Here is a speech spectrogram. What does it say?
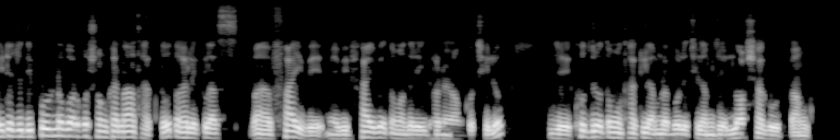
এটা যদি পূর্ণবর্গ সংখ্যা না থাকতো তাহলে ক্লাস ফাইভে মেবি ফাইভে তোমাদের এই ধরনের অঙ্ক ছিল। যে ক্ষুদ্রতম থাকলে আমরা বলেছিলাম যে লসাগু অঙ্ক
